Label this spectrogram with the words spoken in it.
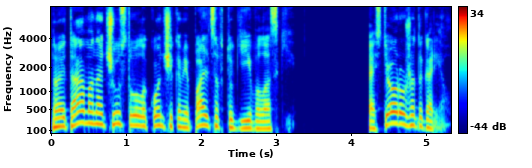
Но и там она чувствовала кончиками пальцев тугие волоски. Костер уже догорел.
